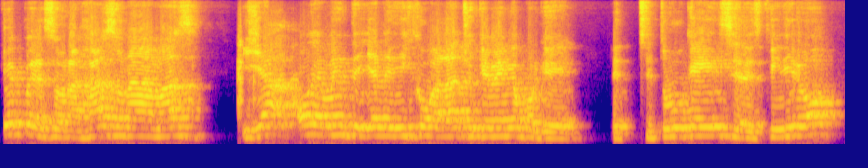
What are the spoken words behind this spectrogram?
qué personajazo nada más. Y ya, obviamente, ya le dijo a que venga porque se tuvo que ir, se despidió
